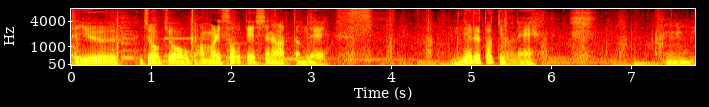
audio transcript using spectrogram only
ていう状況を僕あんまり想定してなかったんで寝る時のねうん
